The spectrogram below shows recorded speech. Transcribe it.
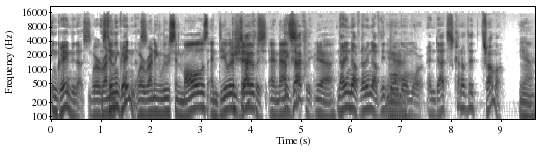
ingrained in us. We're it's running. still ingrained in us. We're running loose in malls and dealerships, Exactly. and that's exactly yeah, not enough, not enough. Need more, more, more, and that's kind of the trauma. yeah.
